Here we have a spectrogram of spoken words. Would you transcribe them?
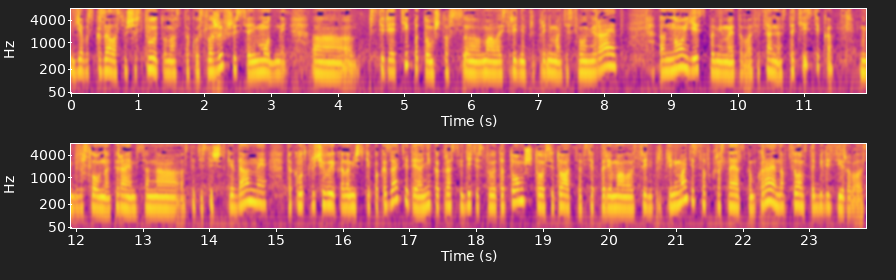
я бы сказала, существует у нас такой сложившийся и модный э, стереотип о том, что с, малое и среднее предпринимательство умирает, но есть помимо этого официальная статистика. Мы, безусловно, опираемся на статистические данные. Так вот, ключевые экономические показатели, они как раз свидетельствуют о том, что ситуация в секторе малого и среднего предпринимательства в Красноярском крае, она в целом стабилизировалась.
